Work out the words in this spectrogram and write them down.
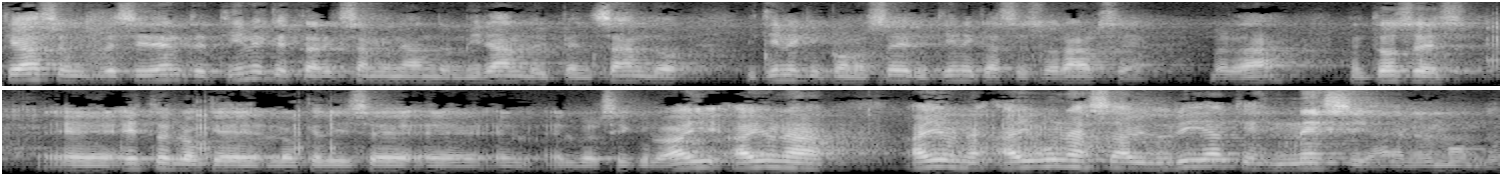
¿Qué hace un presidente? Tiene que estar examinando, mirando y pensando, y tiene que conocer y tiene que asesorarse, ¿verdad? Entonces, eh, esto es lo que, lo que dice eh, el, versículo. Hay, hay, una, hay, una, hay una sabiduría que es necia en el mundo.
